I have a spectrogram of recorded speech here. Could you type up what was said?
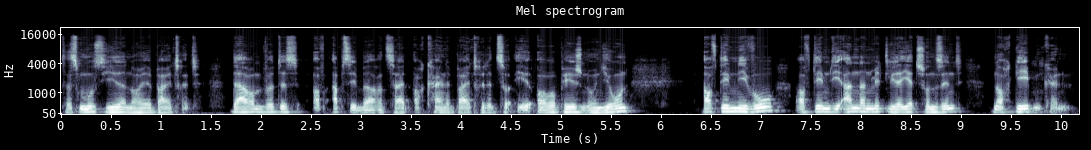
Das muss jeder neue Beitritt. Darum wird es auf absehbare Zeit auch keine Beitritte zur e- Europäischen Union auf dem Niveau, auf dem die anderen Mitglieder jetzt schon sind, noch geben können.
